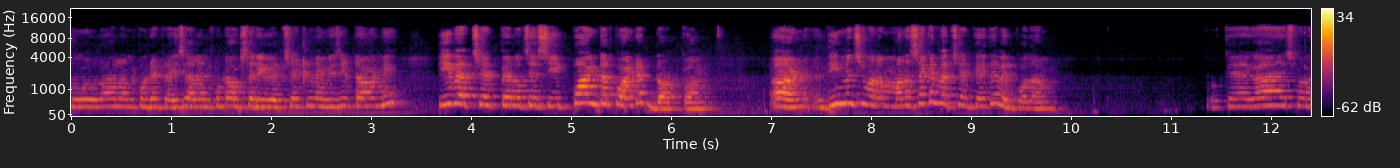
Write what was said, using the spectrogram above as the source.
చూడాలనుకుంటే ట్రై చేయాలనుకుంటే ఒకసారి ఈ వెబ్సైట్లో విజిట్ అవ్వండి. ఈ వెబ్సైట్ పేరు వచ్చేసి pointer pointer dot com and దీని నుంచి మనం మన సెకండ్ వెబ్సైట్కి అయితే వెళ్ళిపోదాం. ఓకే గాయస్ మన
